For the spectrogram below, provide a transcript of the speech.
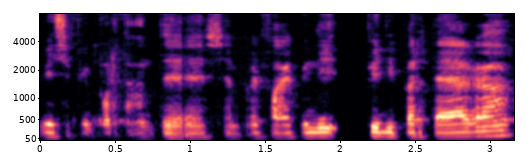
Invece è più importante sempre fare quindi piedi per terra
